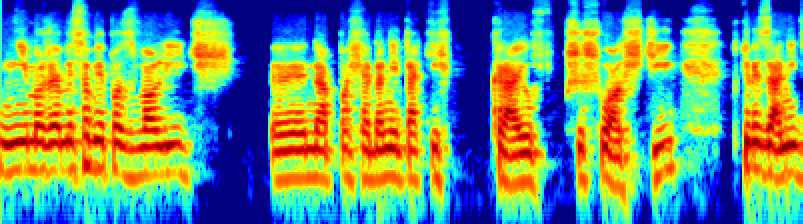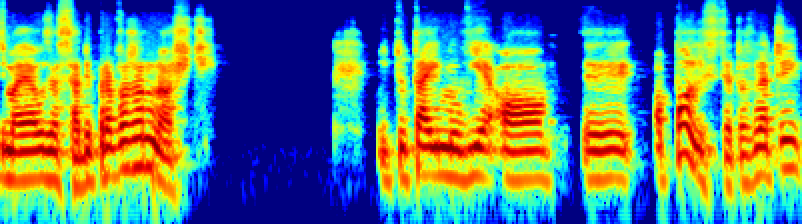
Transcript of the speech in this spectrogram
nie możemy sobie pozwolić na posiadanie takich krajów w przyszłości, które za nic mają zasady praworządności. I tutaj mówię o, o Polsce, to znaczy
